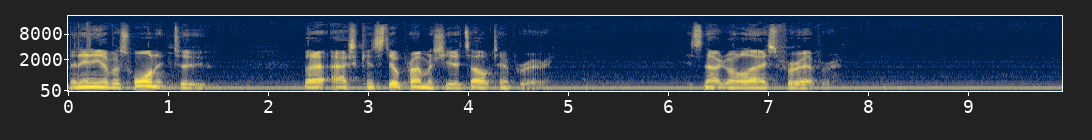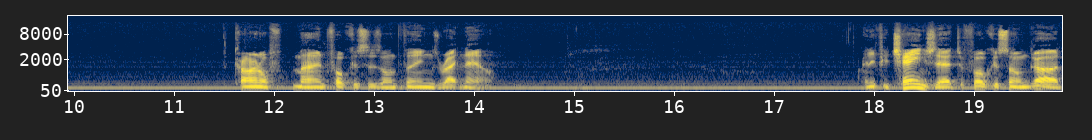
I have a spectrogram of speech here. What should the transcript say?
than any of us want it to. But I, I can still promise you it's all temporary. It's not going to last forever. Carnal mind focuses on things right now. And if you change that to focus on God,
